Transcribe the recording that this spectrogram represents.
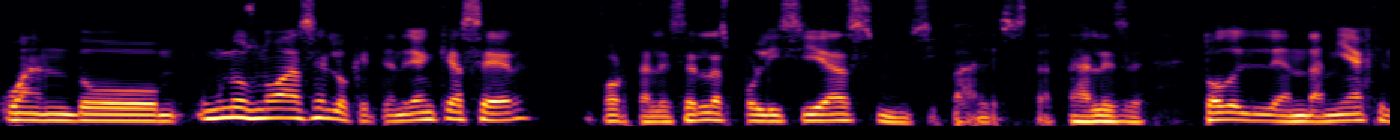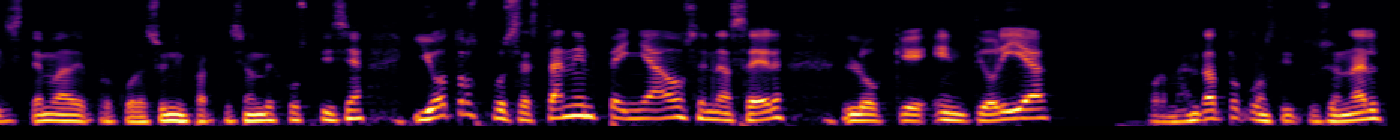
cuando unos no hacen lo que tendrían que hacer fortalecer las policías municipales, estatales, todo el andamiaje, el sistema de procuración y impartición de justicia, y otros pues están empeñados en hacer lo que en teoría, por mandato constitucional,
